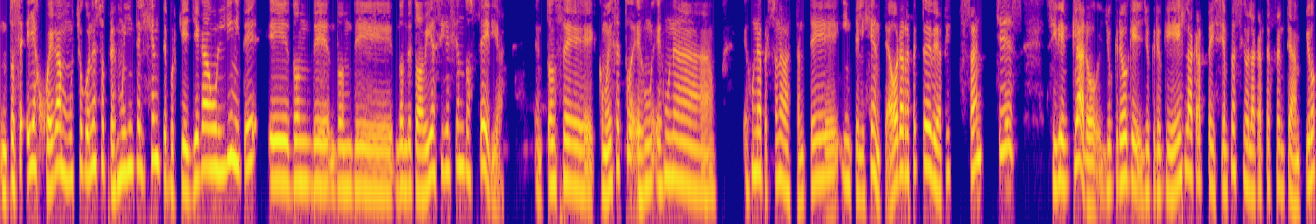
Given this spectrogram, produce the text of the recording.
entonces ella juega mucho con eso, pero es muy inteligente porque llega a un límite eh, donde, donde, donde todavía sigue siendo seria. Entonces, como dices tú, es, un- es una es una persona bastante inteligente. Ahora respecto de Beatriz Sánchez, si bien claro, yo creo que yo creo que es la carta y siempre ha sido la carta del Frente Amplio,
